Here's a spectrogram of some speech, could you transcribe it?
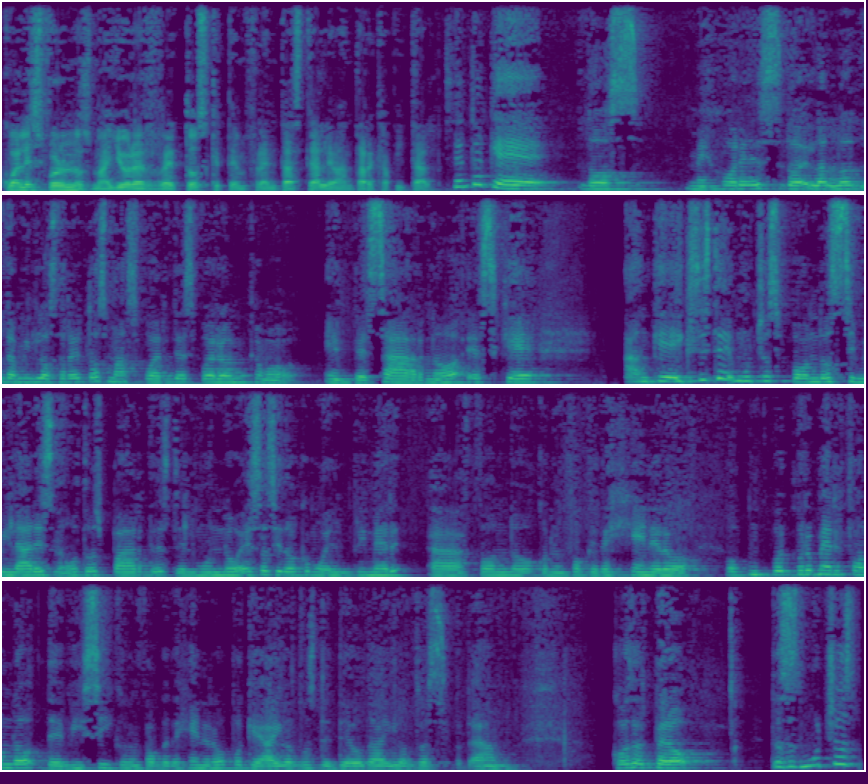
¿Cuáles fueron los mayores retos que te enfrentaste a levantar capital? Siento que los mejores, los retos más fuertes fueron como empezar, ¿no? Es que aunque existen muchos fondos similares en otras partes del mundo, eso ha sido como el primer ah, fondo con enfoque de género, o un primer fondo de VC con enfoque de género, porque hay otros de deuda y otras cosas, pero entonces muchos,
